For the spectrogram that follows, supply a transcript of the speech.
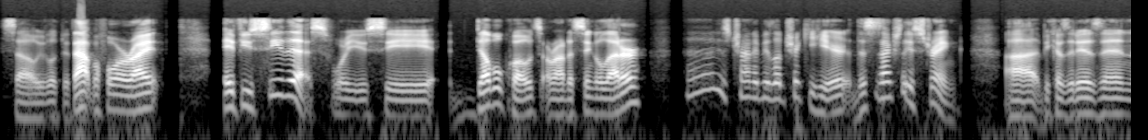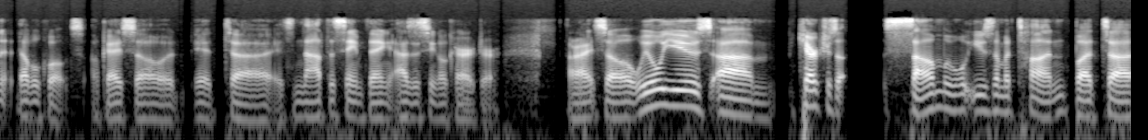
So we've looked at that before, right? If you see this, where you see double quotes around a single letter, uh, just trying to be a little tricky here. This is actually a string uh, because it is in double quotes. Okay, so it uh, it's not the same thing as a single character. All right, so we will use um, characters some. We won't use them a ton, but uh,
